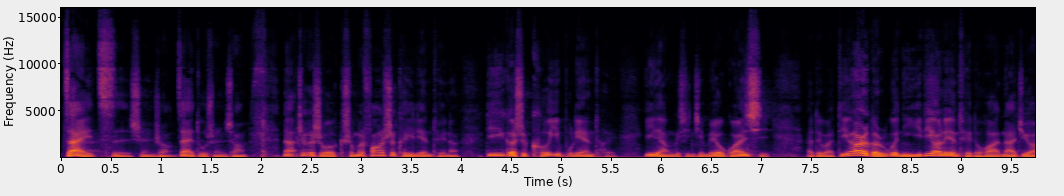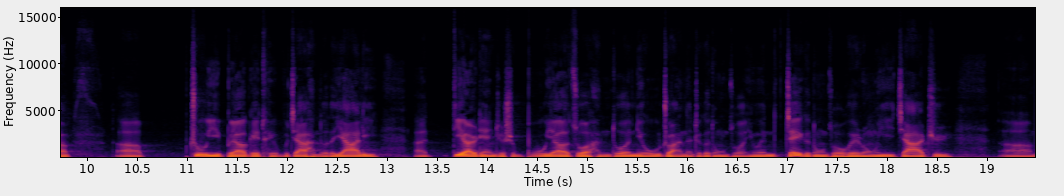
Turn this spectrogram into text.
再次损伤、再度损伤。那这个时候什么方式可以练腿呢？第一个是可以不练腿，一两个星期没有关系啊，对吧？第二个，如果你一定要练腿的话，那就要啊注意不要给腿部加很多的压力啊。第二点就是不要做很多扭转的这个动作，因为这个动作会容易加剧啊。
